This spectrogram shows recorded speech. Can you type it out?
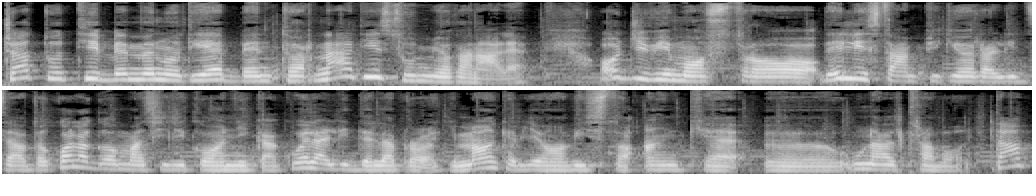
Ciao a tutti, benvenuti e bentornati sul mio canale. Oggi vi mostro degli stampi che ho realizzato con la gomma siliconica, quella lì della Prochima, che abbiamo visto anche eh, un'altra volta,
